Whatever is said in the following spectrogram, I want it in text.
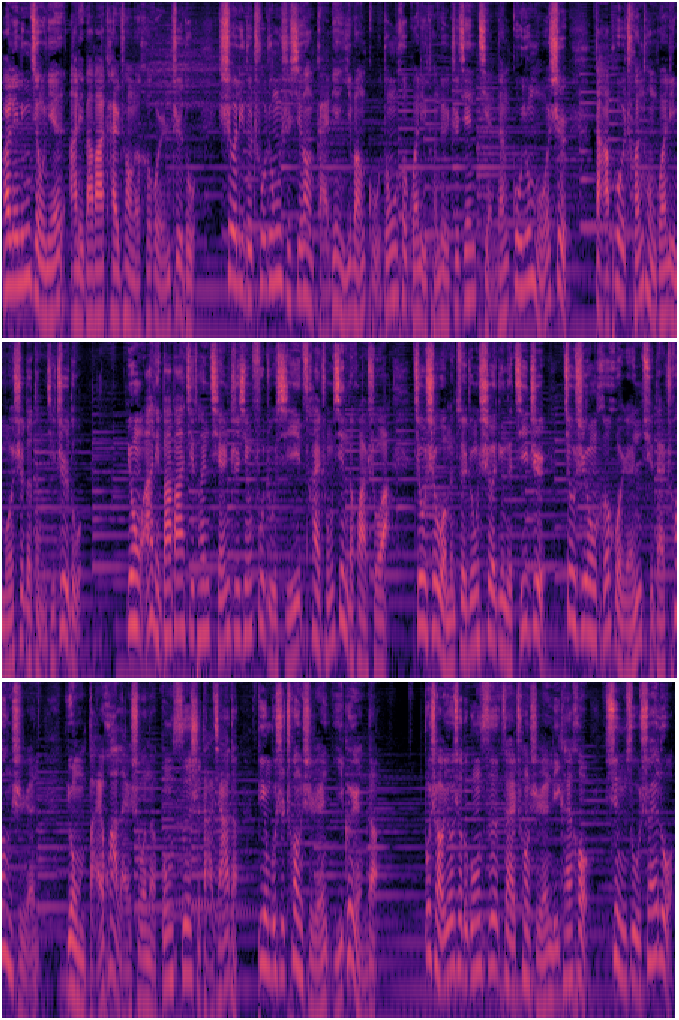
二零零九年，阿里巴巴开创了合伙人制度，设立的初衷是希望改变以往股东和管理团队之间简单雇佣模式，打破传统管理模式的等级制度。用阿里巴巴集团前执行副主席蔡崇信的话说啊，就是我们最终设定的机制，就是用合伙人取代创始人。用白话来说呢，公司是大家的，并不是创始人一个人的。不少优秀的公司在创始人离开后迅速衰落，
